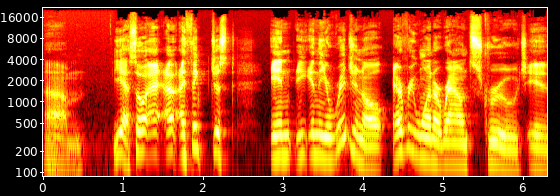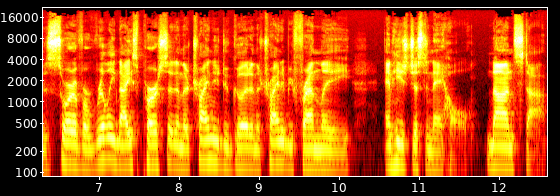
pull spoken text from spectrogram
Um, yeah, so I, I- think just in in the original, everyone around Scrooge is sort of a really nice person, and they're trying to do good, and they're trying to be friendly, and he's just an a hole nonstop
